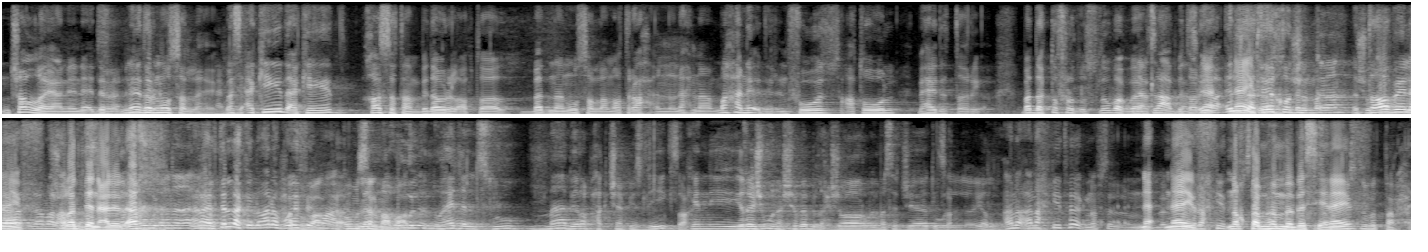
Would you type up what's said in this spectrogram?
إن شاء الله يعني نقدر نقدر نوصل لهيك. بس أكيد أكيد خاصة بدوري الأبطال بدنا نوصل لمطرح إنه نحن ما حنقدر نفوز على طول بهيدي الطريقة. بدك تفرض أسلوبك بدك تلعب. بطريقة. لا، أنت نايف. تاخذ شكراً، الطابه. ردا على الأخ. أنا قلت لك إنه أنا بوافق. معك. لما. بقول إنه هذا الأسلوب ما بربحك Champions League صح. كانوا يراجمونا الشباب بالحجار والمسجات وال... يلا. أنا أنا حكيت هيك نفس ال... نايف حكيت نقطة مهمة بس يا نايف. أسلوب الطرح.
